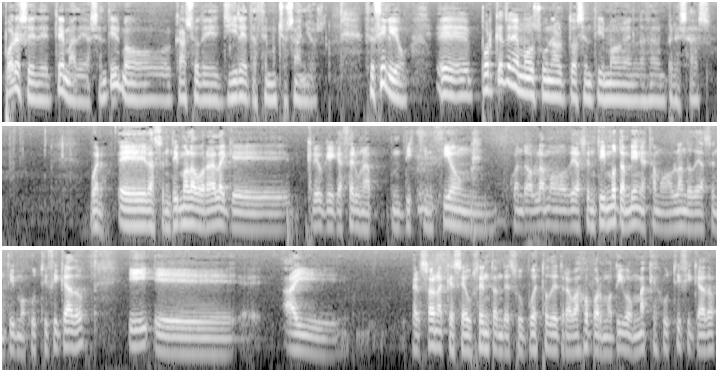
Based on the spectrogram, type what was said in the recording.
por ese tema de asentismo, el caso de Gillette hace muchos años. Cecilio, eh, ¿por qué tenemos un alto asentismo en las empresas? Bueno, eh, el asentismo laboral hay que, creo que hay que hacer una distinción. Cuando hablamos de asentismo también estamos hablando de asentismo justificado y eh, hay personas que se ausentan de su puesto de trabajo por motivos más que justificados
